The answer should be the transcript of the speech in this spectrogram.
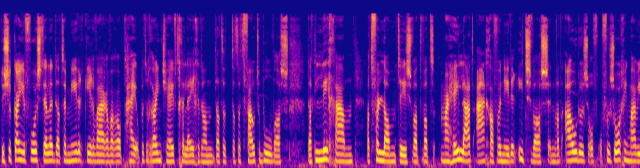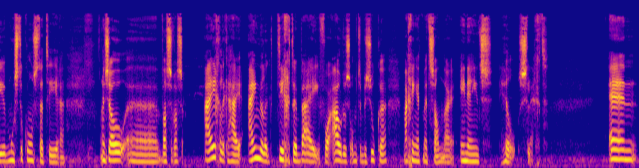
Dus je kan je voorstellen dat er meerdere keren waren waarop hij op het randje heeft gelegen dan dat het, dat het foute boel was. Dat lichaam wat verlamd is, wat, wat maar heel laat aangaf wanneer er iets was. En wat ouders of, of verzorging maar weer moesten constateren. En zo uh, was, was eigenlijk hij eindelijk dichterbij voor ouders om te bezoeken. Maar ging het met Sander ineens heel slecht. En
